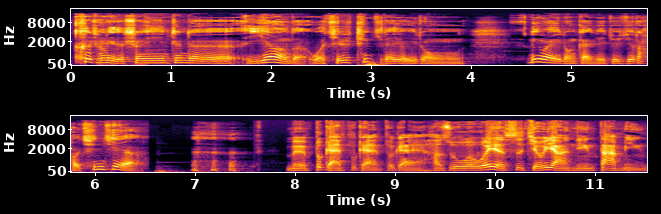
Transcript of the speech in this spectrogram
课程里的声音真的一样的，我其实听起来有一种另外一种感觉，就觉得好亲切啊。没有不敢不敢不敢，好叔我我也是久仰您大名。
